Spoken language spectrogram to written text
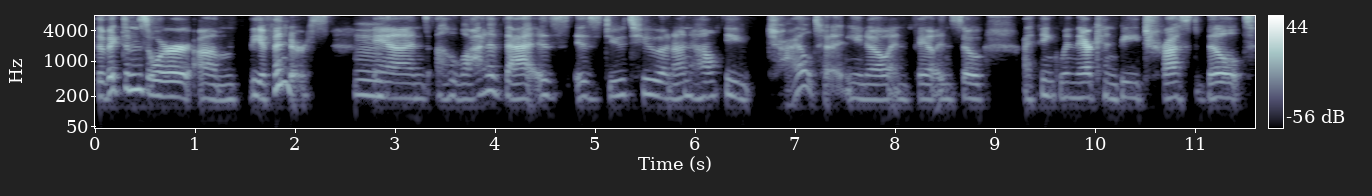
the victims or um, the offenders mm. and a lot of that is is due to an unhealthy childhood you know and fail and so i think when there can be trust built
